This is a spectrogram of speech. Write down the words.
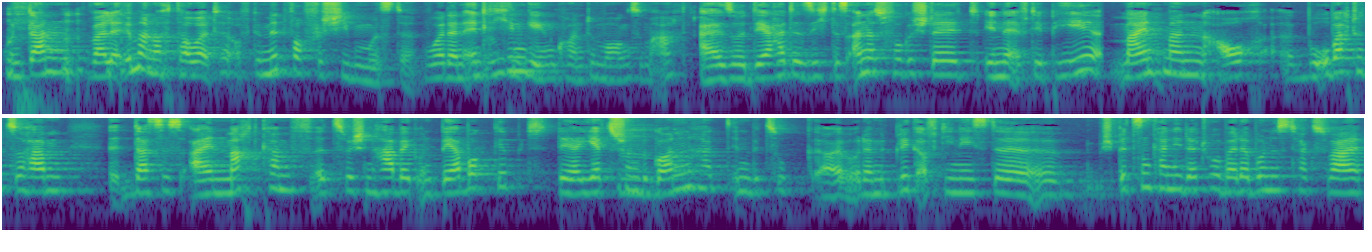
und dann, weil er immer noch dauerte, auf den Mittwoch verschieben musste, wo er dann endlich mhm. hingehen konnte morgens um acht. Also der hatte sich das anders vorgestellt. In der FDP meint man auch äh, beobachtet zu haben, dass es einen Machtkampf äh, zwischen Habeck und Baerbock gibt, der jetzt schon mhm. begonnen hat in Bezug äh, oder mit Blick auf die nächste Spitzenkandidatur bei der Bundestagswahl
